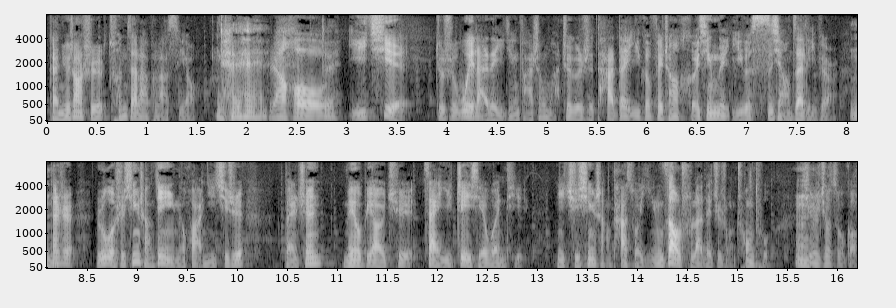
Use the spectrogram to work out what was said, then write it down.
感觉上是存在拉普拉斯妖，嘿嘿。嘿然后一切。就是未来的已经发生嘛，这个是它的一个非常核心的一个思想在里边但是如果是欣赏电影的话，你其实本身没有必要去在意这些问题，你去欣赏他所营造出来的这种冲突，嗯。其实就足够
